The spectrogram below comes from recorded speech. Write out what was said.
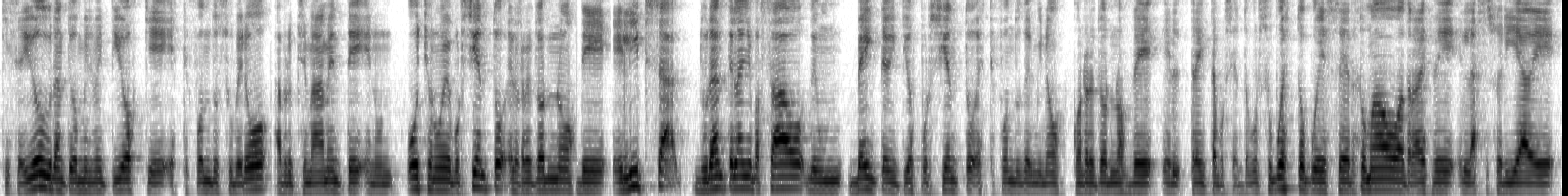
que se dio durante 2022 que este fondo superó aproximadamente en un 8-9% el retorno de Elipsa. Durante el año pasado de un 20-22% este fondo terminó con retornos del 30% por supuesto puede ser tomado a través de la asesoría de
